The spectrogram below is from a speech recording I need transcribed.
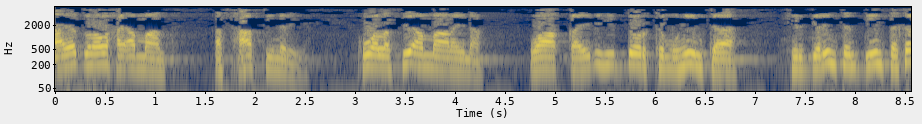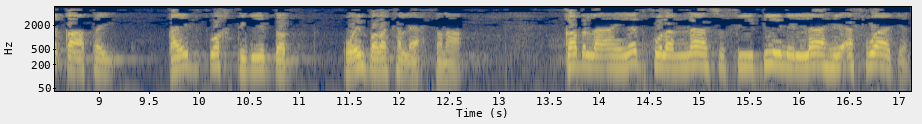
Aayadduna waxay ammaantay asxaabtii nebiga. Kuwa la sii ammaanayna waa qaybihii doorka muhiimka ah hirgelintan diinta ka qaatay qayb wakhtigii dad oo in badan ka leexsanaa. Qabla an yadkhula annaasu fii diini illaahi afwaajan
